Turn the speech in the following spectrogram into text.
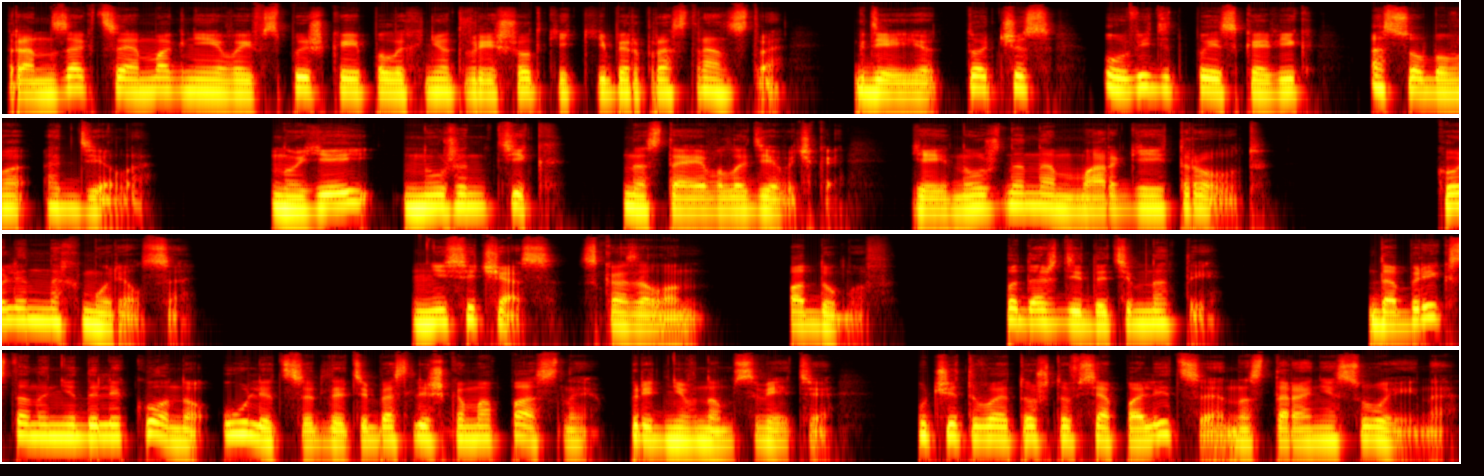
транзакция магниевой вспышкой полыхнет в решетке киберпространства, где ее тотчас увидит поисковик особого отдела. «Но ей нужен тик», — настаивала девочка — Ей нужно на Маргейт-Роуд. Колин нахмурился. «Не сейчас», — сказал он, подумав. «Подожди до темноты. До Брикстона недалеко, но улицы для тебя слишком опасны при дневном свете, учитывая то, что вся полиция на стороне Суэйна».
